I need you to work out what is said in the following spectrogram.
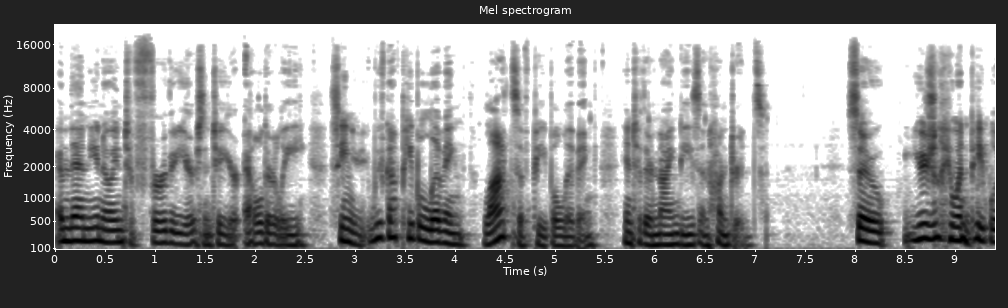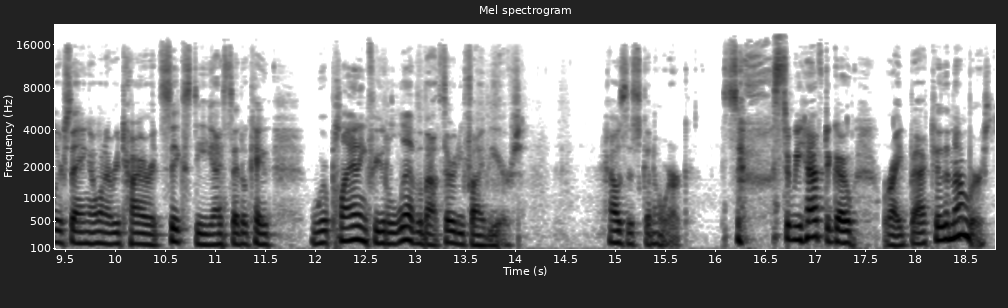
and then you know into further years into your elderly senior. We've got people living, lots of people living into their 90s and hundreds. So usually when people are saying I want to retire at 60, I said, okay, we're planning for you to live about 35 years. How's this going to work? So, so we have to go right back to the numbers.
